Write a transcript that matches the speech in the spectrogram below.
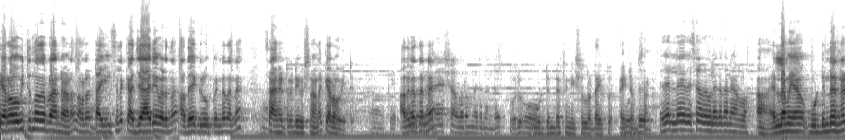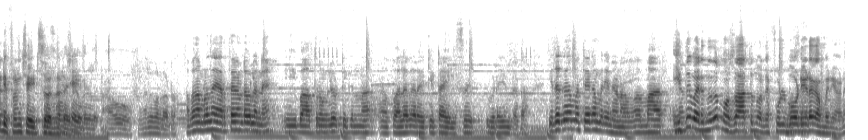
കെറോവിറ്റ് എന്ന് പറഞ്ഞ ബ്രാൻഡാണ് നമ്മുടെ ടൈൽസിൽ കജാരി വരുന്ന അതേ ഗ്രൂപ്പിന്റെ തന്നെ സാനിറ്ററി ഡിവിഷനാണ് ആണ് കെറോവിറ്റ് അതിലെ തന്നെ ഷവറും വരുന്നുണ്ട്. ഒരു വുഡിന്റെ ഫിനിഷ് ഉള്ള ടൈപ്പ് ഐറ്റംസ് ആണ്. ഇതെല്ലാം ഏകദേശം അതുപോലെയൊക്കെ തന്നെയാണല്ലോ. ആ എല്ലാം വുഡിന്റെ തന്നെ ഡിഫറെന്റ് ഷെയ്ഡ്സ് വരുന്ന ടൈപ്പ് നല്ല കൊള്ളാം അപ്പോൾ നമ്മൾ നേരത്തെ കണ്ട പോലെ തന്നെ ഈ ബാത്റൂമിൽ ഒട്ടിക്കുന്ന പല വെറൈറ്റി ടൈൽസ് ഇവിടെ ഉണ്ട് കേട്ടോ ഇതൊക്കെ മറ്റേ കമ്പനി തന്നെയാണോ ഇത് വരുന്നത് മൊസാർട്ട് എന്ന് പറഞ്ഞ ഫുൾ ബോഡിയുടെ കമ്പനിയാണ്.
